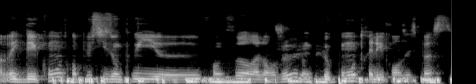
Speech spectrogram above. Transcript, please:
avec des contres. En plus, ils ont pris euh, Francfort à leur jeu, donc le contre et les grands espaces,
